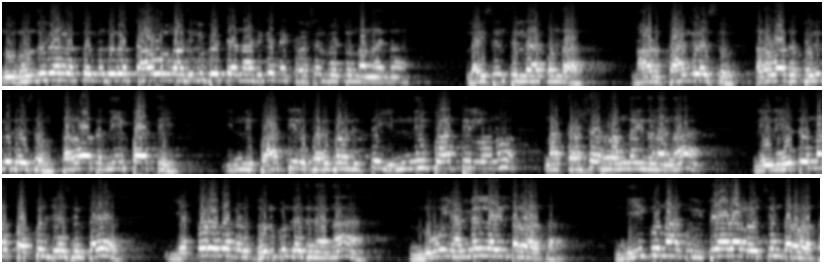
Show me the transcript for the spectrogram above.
నువ్వు రెండు వేల తొమ్మిదిలో కావుల్లో అడుగు పెట్టే నాటికే నేను క్రషర్ పెట్టున్నాను ఆయన లైసెన్స్ లేకుండా నాడు కాంగ్రెస్ తర్వాత తెలుగుదేశం తర్వాత నీ పార్టీ ఇన్ని పార్టీలు పరిపాలిస్తే ఇన్ని పార్టీల్లోనూ నా క్రషర్ రన్ అయింది నాయన. నేను ఏదన్నా తప్పులు చేసింటే ఎక్కడో అక్కడ దొరుకుండేది నాయన నువ్వు ఎమ్మెల్యే అయిన తర్వాత నీకు నాకు విభేదాలు వచ్చిన తర్వాత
